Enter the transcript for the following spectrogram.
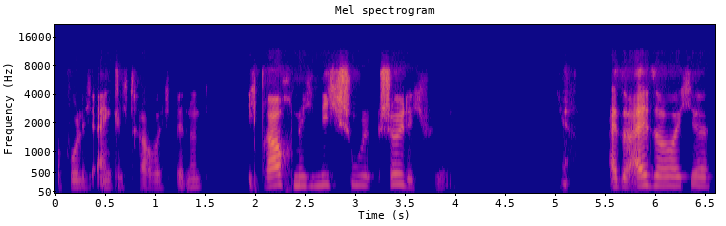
obwohl ich eigentlich traurig bin. Und ich brauche mich nicht schuldig fühlen. Ja. Also all solche,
